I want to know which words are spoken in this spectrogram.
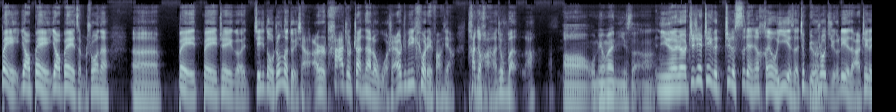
被要被要被怎么说呢？呃，被被这个阶级斗争的对象，而是他就站在了我是 LGBTQ 这方向，他就好像就稳了。哦，我明白你意思，嗯你这这这个这个思点就很有意思。就比如说举个例子啊，这个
